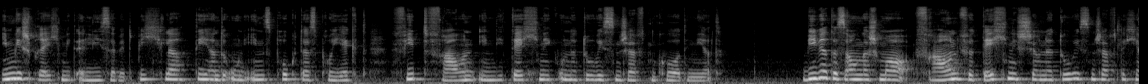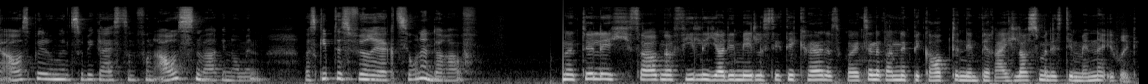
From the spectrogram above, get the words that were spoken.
im Gespräch mit Elisabeth Bichler, die an der Uni Innsbruck das Projekt Fit Frauen in die Technik und Naturwissenschaften koordiniert. Wie wird das Engagement, Frauen für technische und naturwissenschaftliche Ausbildungen zu begeistern, von außen wahrgenommen? Was gibt es für Reaktionen darauf? Natürlich sagen auch viele, ja, die Mädels, die, die können das gar nicht, sind ja gar nicht begabt in dem Bereich, lassen wir das die Männer übrig.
